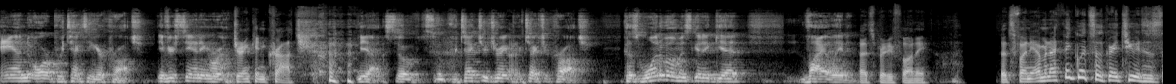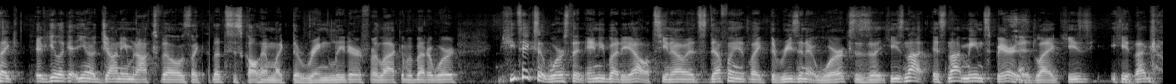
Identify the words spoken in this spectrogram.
and or protecting your crotch if you're standing around. Drink and crotch. yeah. So so protect your drink, protect your crotch, because one of them is going to get violated. That's pretty funny. That's funny. I mean, I think what's so great too is like if you look at you know Johnny Knoxville is like let's just call him like the ringleader for lack of a better word he takes it worse than anybody else. You know, it's definitely like the reason it works is that he's not. It's not mean spirited. Yeah. Like he's he that. Guy,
